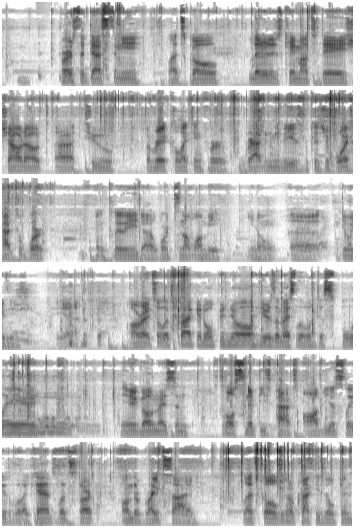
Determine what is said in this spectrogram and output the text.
Burst of Destiny. Let's go. Literally just came out today. Shout out uh, to Array Collecting for grabbing me these because your boy had to work. And clearly uh, work does not want me, you know, uh, doing these. Yeah. All right, so let's crack it open, y'all. Here's a nice little display. There you go, nice and we're gonna snip these packs obviously with what I can. So let's start on the right side. Let's go. We're gonna crack these open.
